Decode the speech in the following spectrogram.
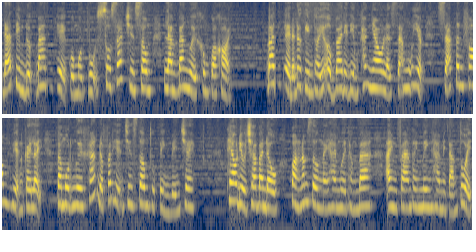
đã tìm được 3 thi thể của một vụ xô sát trên sông làm 3 người không qua khỏi. Ba thi thể đã được tìm thấy ở ba địa điểm khác nhau là xã Ngũ Hiệp, xã Tân Phong, huyện Cai Lậy và một người khác được phát hiện trên sông thuộc tỉnh Bến Tre. Theo điều tra ban đầu, khoảng 5 giờ ngày 20 tháng 3, anh Phan Thanh Minh, 28 tuổi,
